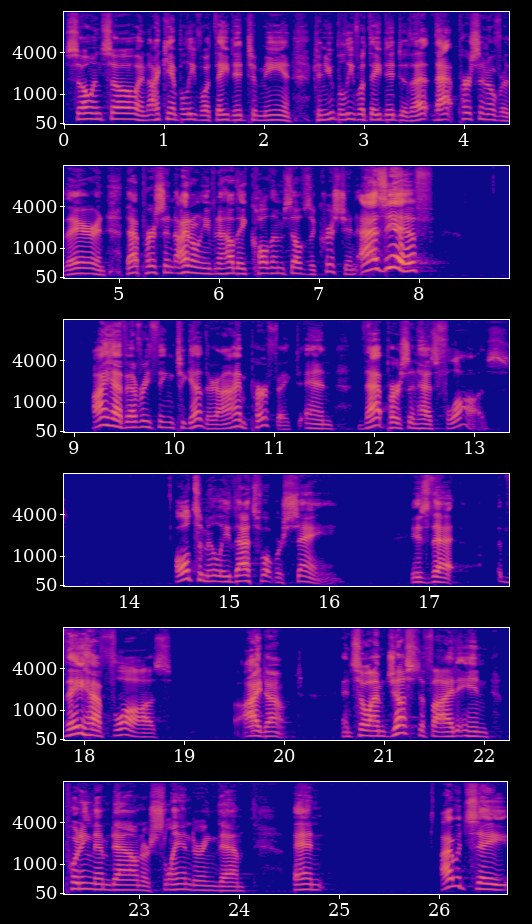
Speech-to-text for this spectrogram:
so and so, and I can't believe what they did to me, and can you believe what they did to that, that person over there, and that person, I don't even know how they call themselves a Christian, as if I have everything together. I'm perfect, and that person has flaws. Ultimately, that's what we're saying, is that they have flaws, I don't. And so I'm justified in putting them down or slandering them. And I would say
